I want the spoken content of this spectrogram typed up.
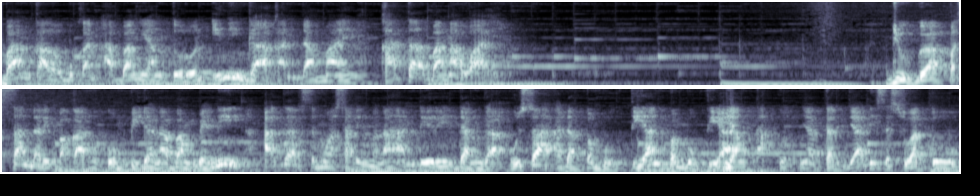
Bang kalau bukan abang yang turun ini nggak akan damai, kata Bang Awai. Juga pesan dari pakar hukum pidana Bang Beni agar semua saling menahan diri dan gak usah ada pembuktian-pembuktian yang takutnya terjadi sesuatu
